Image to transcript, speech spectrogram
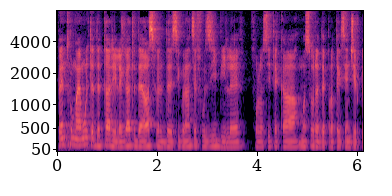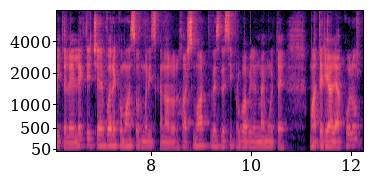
Pentru mai multe detalii legate de astfel de siguranțe fuzibile folosite ca măsură de protecție în circuitele electrice, vă recomand să urmăriți canalul HSmart. Veți găsi probabil în mai multe materiale acolo,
